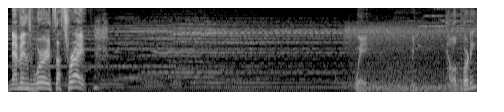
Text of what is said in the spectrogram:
Nevin's words, that's right. Wait, we teleporting?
